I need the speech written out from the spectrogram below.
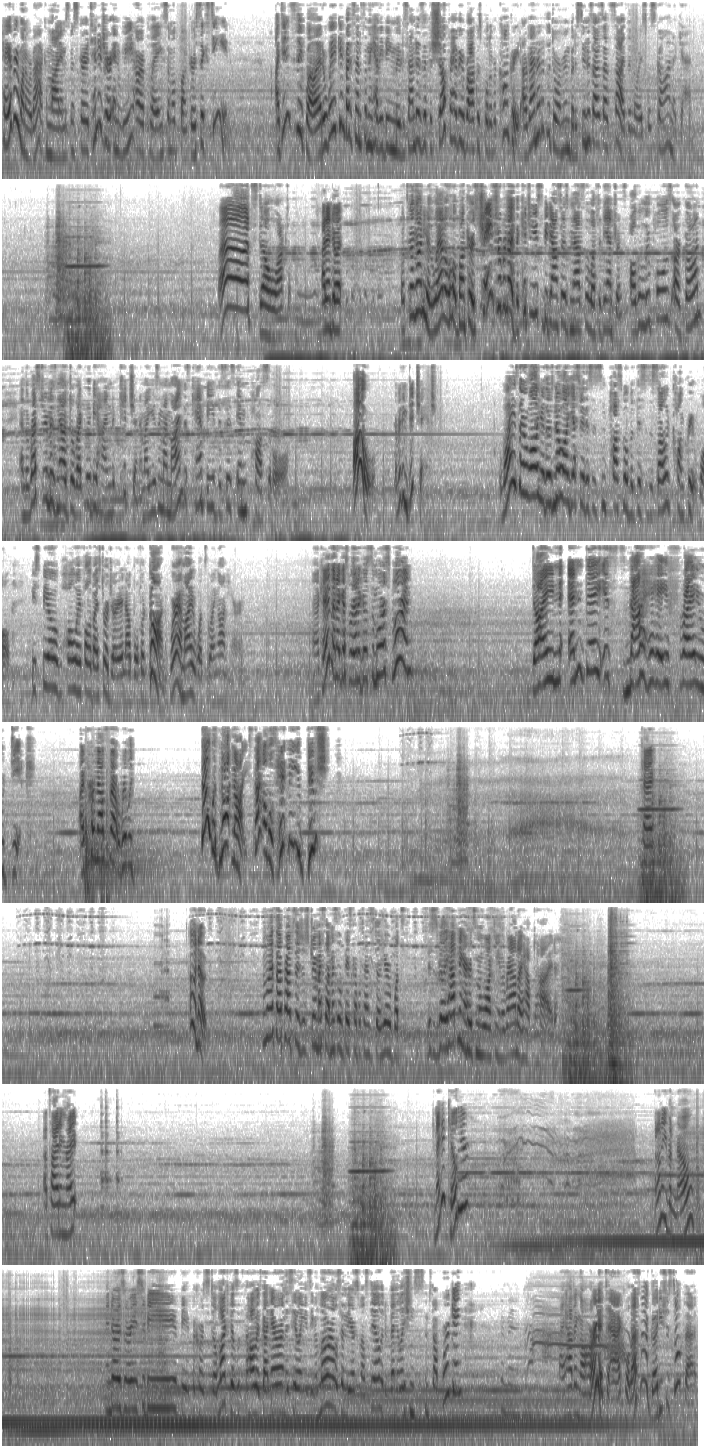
Hey everyone, we're back. My name is Miss Tanager, and we are playing some of Bunker 16. I didn't sleep well. I had awakened by the sound of something heavy being moved. It sounded as if a shelf or heavy rock was pulled over concrete. I ran out of the dorm room, but as soon as I was outside, the noise was gone again. Well, it's still locked. I didn't do it. What's going on here? The layout of the whole bunker has changed overnight. The kitchen used to be downstairs, but now it's to the left of the entrance. All the loopholes are gone, and the restroom is now directly behind the kitchen. Am I using my mind? This can't be. This is impossible. Oh! Everything did change. Why is there a wall here? There's no wall yesterday. This is impossible, but this is a solid concrete wall. Used to be a hallway followed by a storage area. Now both are gone. Where am I? What's going on here? Okay, then I guess we're gonna go some more exploring. Dein Ende ist nahe Freudig. I pronounced that really... That was not nice! That almost hit me, you douche! Okay. Oh, a note. Well, I thought perhaps I just dreamed I slapped myself in the face a couple times still here. What's... This is really happening? I heard someone walking around. I have to hide. That's hiding, right? Can I get killed here? I don't even know. Indoors are used to be, because it's still locked, feels like the hallway's got narrower and the ceiling is even lower. All of a sudden the air smells stale, the ventilation system stopped working. Am I having a heart attack? Well, that's not good. You should stop that.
